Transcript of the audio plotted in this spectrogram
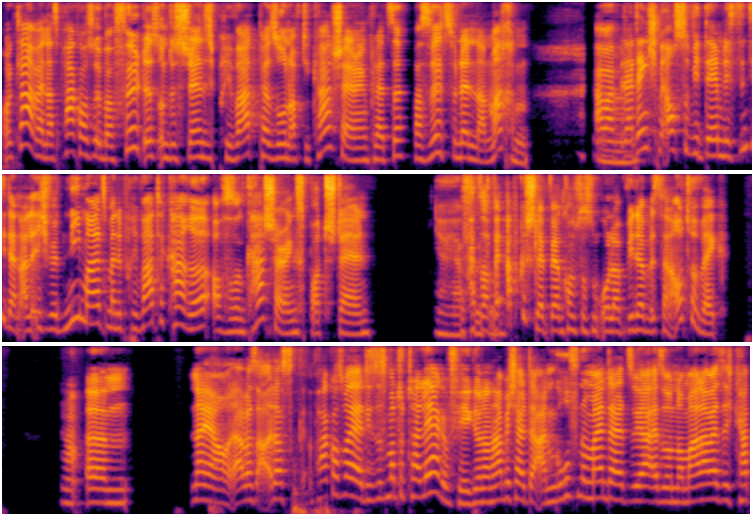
Und klar, wenn das Parkhaus so überfüllt ist und es stellen sich Privatpersonen auf die Carsharing-Plätze, was willst du denn dann machen? Aber mhm. da denke ich mir auch so, wie dämlich sind die dann alle? Ich würde niemals meine private Karre auf so einen Carsharing-Spot stellen. Ja, ja. Du kannst auch abgeschleppt werden, kommst du aus dem Urlaub wieder, ist dein Auto weg. Ja. Ähm, naja, aber das, das Parkhaus war ja dieses Mal total leer gefegt. Und dann habe ich halt da angerufen und meinte halt so, ja, also normalerweise, ich kann,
